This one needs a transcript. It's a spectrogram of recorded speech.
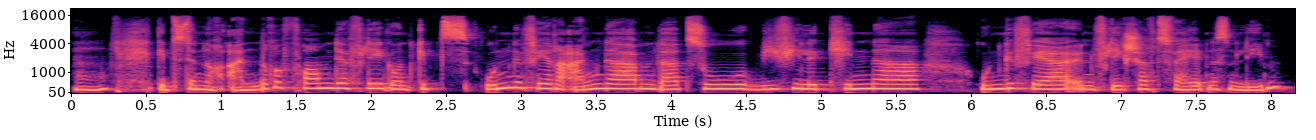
Mhm. Gibt es denn noch andere Formen der Pflege und gibt es ungefähre Angaben dazu, wie viele Kinder ungefähr in Pflegschaftsverhältnissen leben?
